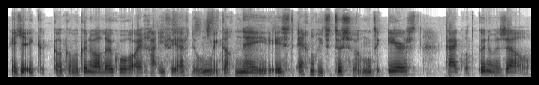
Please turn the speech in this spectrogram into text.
Je, ik, we kunnen wel leuk horen, oh, je gaat IVF doen. Maar ik dacht, nee, er is echt nog iets tussen. We moeten eerst kijken, wat kunnen we zelf?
